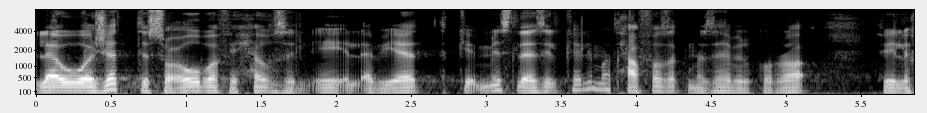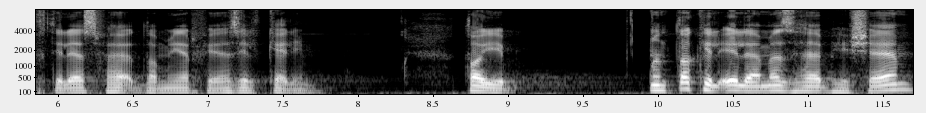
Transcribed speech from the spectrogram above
لو وجدت صعوبة في حفظ الإيه؟ الأبيات مثل هذه الكلمة تحفظك مذاهب القراء في الاختلاس في هاء الضمير في هذه الكلمة. طيب ننتقل إلى مذهب هشام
